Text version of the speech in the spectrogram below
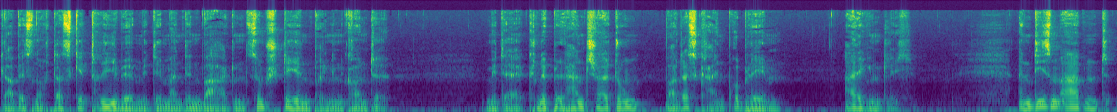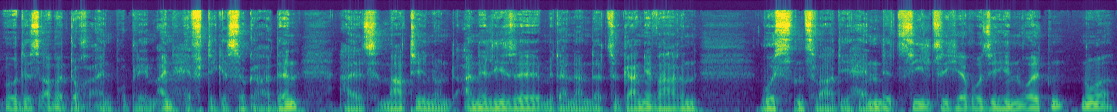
gab es noch das Getriebe, mit dem man den Wagen zum Stehen bringen konnte. Mit der Knüppelhandschaltung war das kein Problem. Eigentlich. An diesem Abend wurde es aber doch ein Problem, ein heftiges sogar, denn als Martin und Anneliese miteinander zugange waren, wussten zwar die Hände zielsicher, wo sie hin wollten, nur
